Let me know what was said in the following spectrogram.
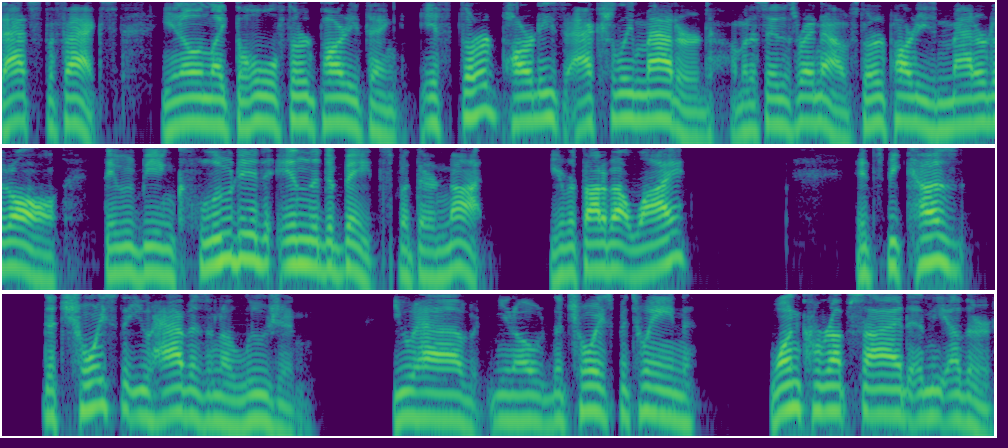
That's the facts. You know, and like the whole third party thing. If third parties actually mattered, I'm going to say this right now. If third parties mattered at all, they would be included in the debates, but they're not. You ever thought about why? It's because the choice that you have is an illusion. You have, you know, the choice between one corrupt side and the other,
